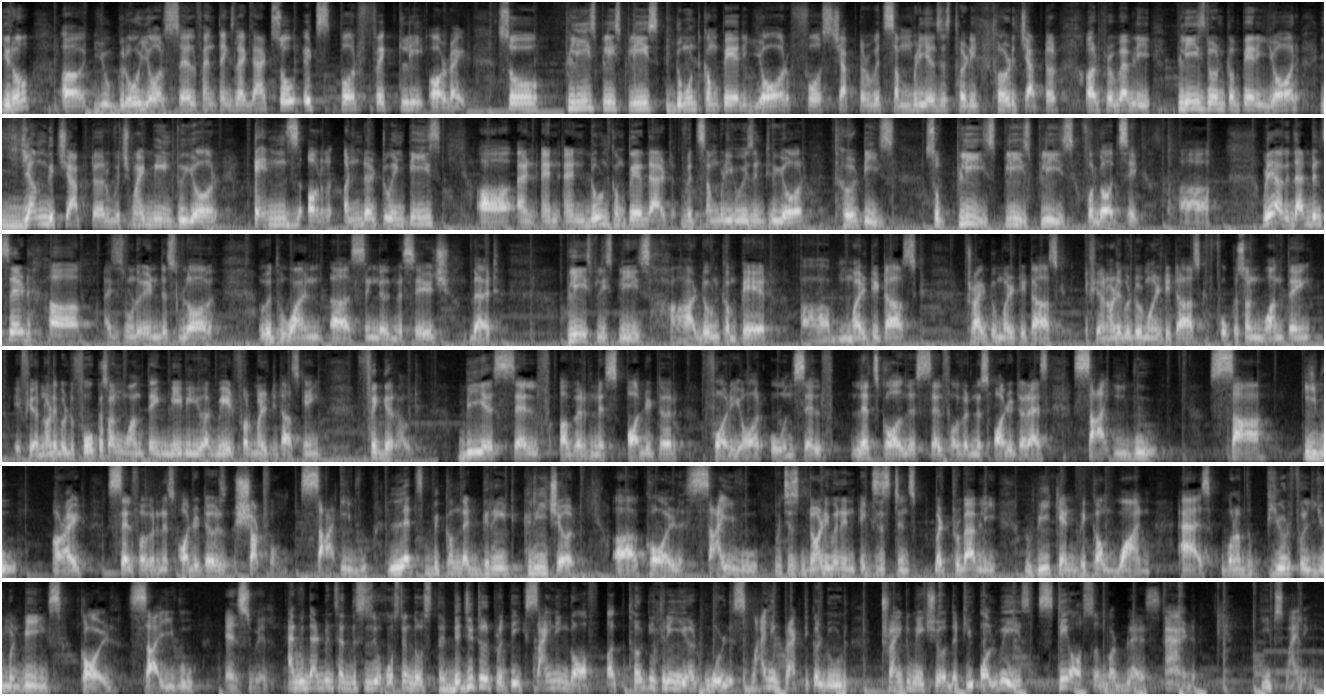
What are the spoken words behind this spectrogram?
you know uh, you grow yourself and things like that. So it's perfectly all right so please please please don't compare your first chapter with somebody else's 33rd chapter. Or probably please don't compare your young chapter which might be into your 10s or under 20s uh, and, and and don't compare that with somebody who is into your 30s so please please please for god's sake uh, but yeah with that being said uh, i just want to end this vlog with one uh, single message that please, please, please uh, don't compare, uh, multitask. Try to multitask. If you're not able to multitask, focus on one thing. If you're not able to focus on one thing, maybe you are made for multitasking. Figure out. Be a self awareness auditor for your own self. Let's call this self awareness auditor as Sa Iwu. Sa Iwu all right self-awareness auditors short form saivu let's become that great creature uh, called saivu which is not even in existence but probably we can become one as one of the beautiful human beings called saivu as well. And with that being said, this is your host and host, the Digital Pratik, signing off, a 33 year old smiling practical dude trying to make sure that you always stay awesome, God bless, and keep smiling.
